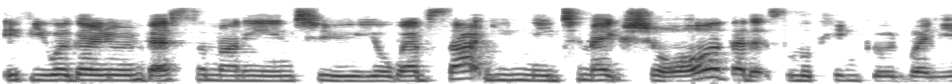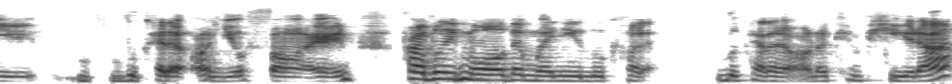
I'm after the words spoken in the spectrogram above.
If you are going to invest the money into your website, you need to make sure that it's looking good when you look at it on your phone, probably more than when you look at it look at it on a computer.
